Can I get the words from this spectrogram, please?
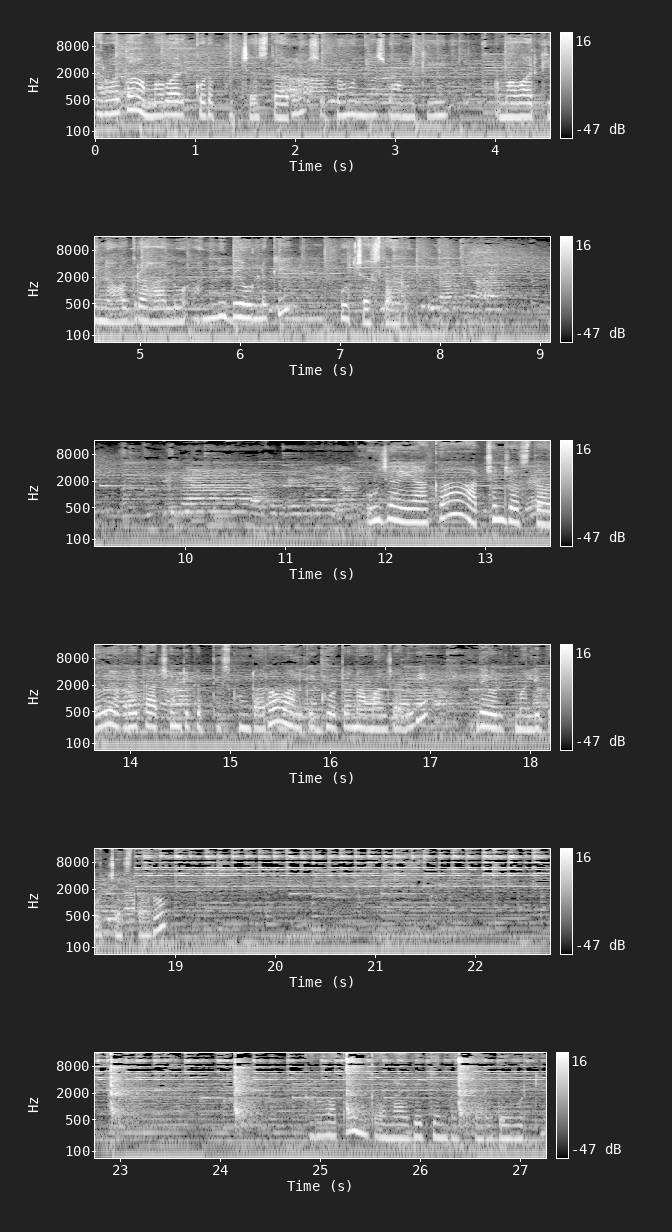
తర్వాత అమ్మవారికి కూడా పూజ చేస్తారు. సుబ్రహ్మణ్య స్వామికి అమ్మవారికి నవగ్రహాలు అన్ని దేవుళ్ళకి పూజ చేస్తారు. పూజ అయ్యాక అర్చన చేస్తారు. ఎవరైతే అర్చన టికెట్ తీసుకుంటారో వాళ్ళకి గోత్రనామాలు చదివి దేవుడికి మళ్ళీ పూజ చేస్తారు. తర్వాత ఇంకా నైవేద్యం పెడతారు దేవుడికి.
